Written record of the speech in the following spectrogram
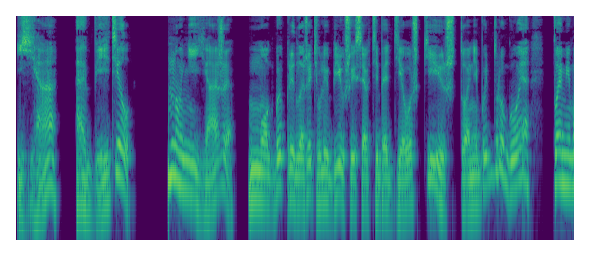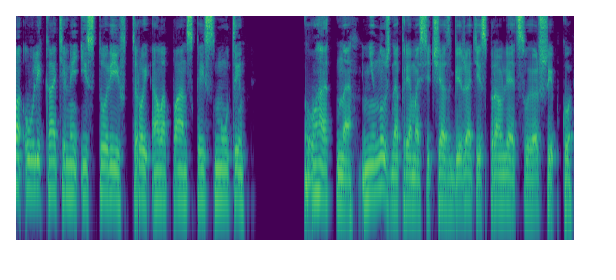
«Я? Обидел? Ну не я же. Мог бы предложить влюбившейся в тебя девушке что-нибудь другое, помимо увлекательной истории второй алапанской смуты. Ладно, не нужно прямо сейчас бежать и исправлять свою ошибку,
